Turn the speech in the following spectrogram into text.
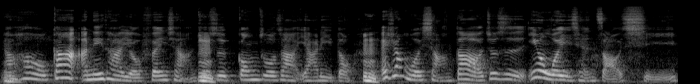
然后刚刚 Anita 有分享，就是工作上压力动，哎，让我想到，就是因为我以前早期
